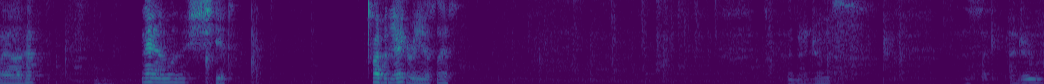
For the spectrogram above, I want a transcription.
Uh-huh. Well, shit. Oh, I put the anchor in here, that's nice. The bedrooms. The second bedroom.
